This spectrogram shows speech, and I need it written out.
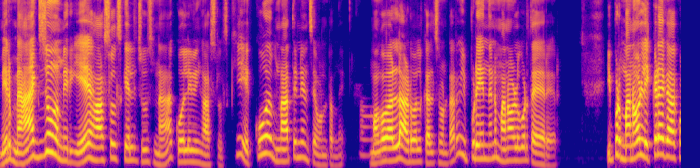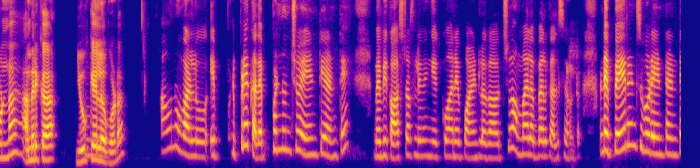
మీరు మ్యాక్సిమం మీరు ఏ హాస్టల్స్కి వెళ్ళి చూసినా కో లివింగ్ హాస్టల్స్కి ఎక్కువ నార్త్ ఇండియన్సే ఉంటుంది. మగవాళ్ళు ఆడవాళ్ళు కలిసి ఉంటారు. ఇప్పుడు ఏంటంటే మనవాళ్ళు కూడా తయారయ్యారు. ఇప్పుడు మనవాళ్ళు ఇక్కడే కాకుండా అమెరికా యూకేలో కూడా అవును. వాళ్ళు ఇప్పుడే కదా! ఎప్పటి నుంచో ఏంటి అంటే మేబీ కాస్ట్ ఆఫ్ లివింగ్ ఎక్కువ అనే పాయింట్లో కావచ్చు అమ్మాయిలు అబ్బాయిలు కలిసే ఉంటారు. అంటే పేరెంట్స్ కూడా ఏంటంటే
